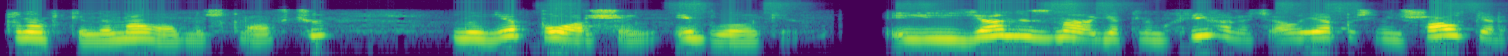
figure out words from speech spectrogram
Кнопки нема, ладно, скрафчу. Ну, є поршень і блоки. І я не знаю, як ним хрігарить, але якось мій шалкер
